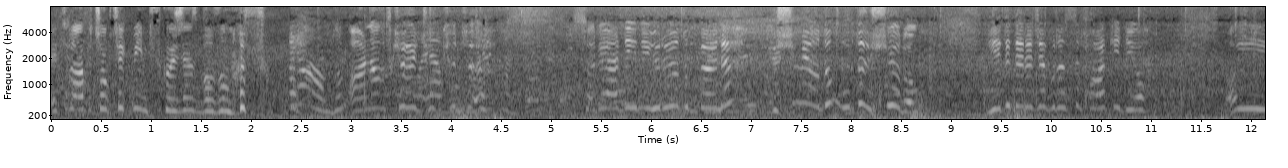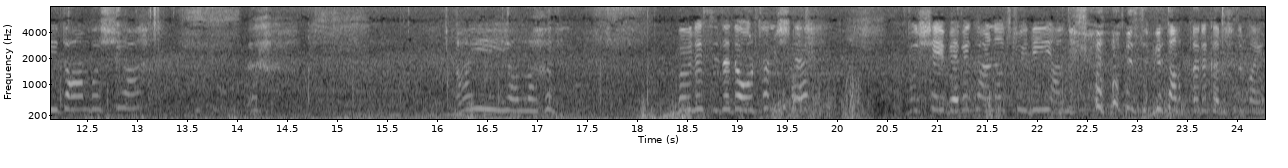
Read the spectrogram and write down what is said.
Etrafı çok çekmeyin psikolojiniz bozulmasın. Ne aldım? Arnavutköy çok kötü. Sarıyer'de yine yürüyorduk böyle. Üşümüyordum. Burada üşüyorum. 7 derece burası fark ediyor. Ay dağın başı ya. Allah'ım. Böyle size de ortam işte. Bu şey bebek Arnavutköy değil yalnız. Sakın atları karıştırmayın.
